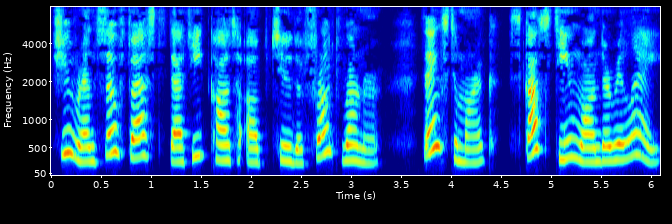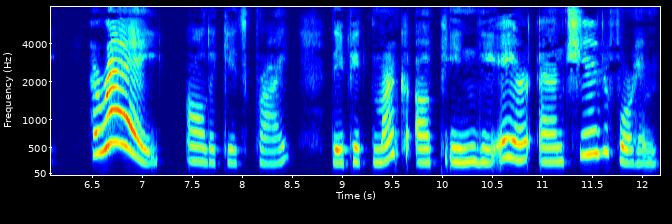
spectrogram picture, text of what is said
She ran so fast that he caught up to the front runner. Thanks to Mark, Scott's team won the relay. Hooray! All the kids cried. They picked Mark up in the air and cheered for him.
